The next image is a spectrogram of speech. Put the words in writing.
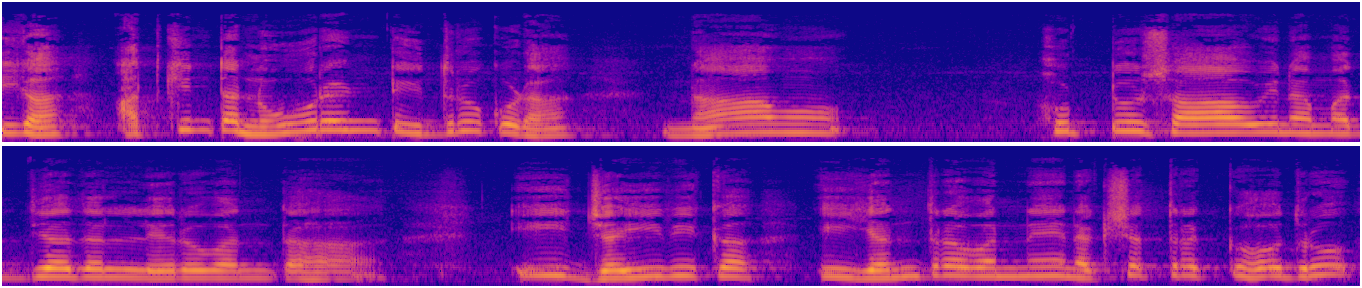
ಈಗ ಅದಕ್ಕಿಂತ ನೂರೆಂಟು ಇದ್ದರೂ ಕೂಡ ನಾವು ಹುಟ್ಟು ಸಾವಿನ ಮಧ್ಯದಲ್ಲಿರುವಂತಹ ಈ ಜೈವಿಕ ಈ ಯಂತ್ರವನ್ನೇ ನಕ್ಷತ್ರಕ್ಕೆ ಹೋದರೂ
